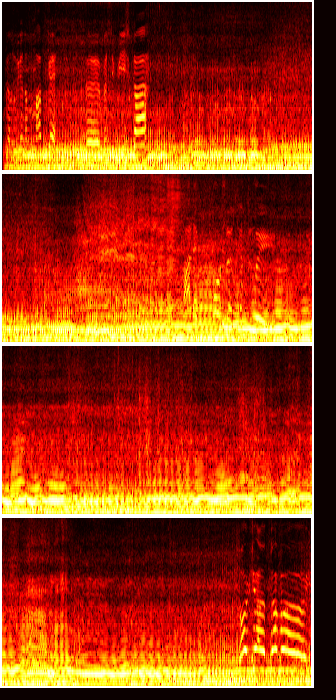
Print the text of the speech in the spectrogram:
Pokazuję nam mapkę e, wysypiska. Ale poszedł jak zły. Sąsiad, dawaj!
